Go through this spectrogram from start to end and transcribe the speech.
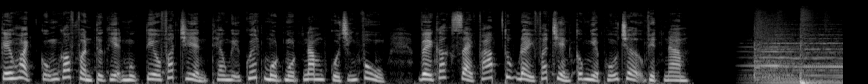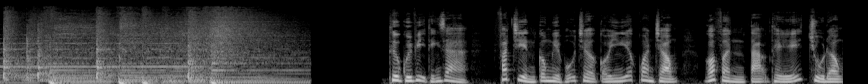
kế hoạch cũng góp phần thực hiện mục tiêu phát triển theo nghị quyết 115 của chính phủ về các giải pháp thúc đẩy phát triển công nghiệp hỗ trợ Việt Nam. Thưa quý vị thính giả, phát triển công nghiệp hỗ trợ có ý nghĩa quan trọng, góp phần tạo thế chủ động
